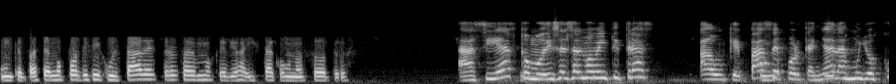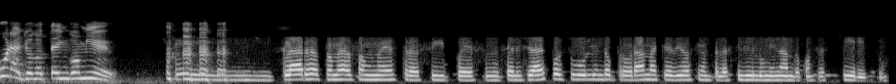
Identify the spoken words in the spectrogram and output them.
en que pasemos por dificultades, pero sabemos que Dios ahí está con nosotros. Así es, como dice el Salmo 23, aunque pase por cañadas muy oscuras, yo no tengo miedo. Sí, claro, esas promesas son nuestras y pues felicidades por su lindo programa que Dios siempre la sigue iluminando con su espíritu.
